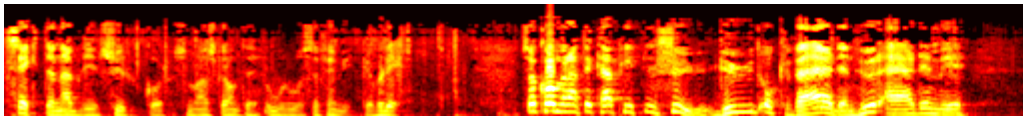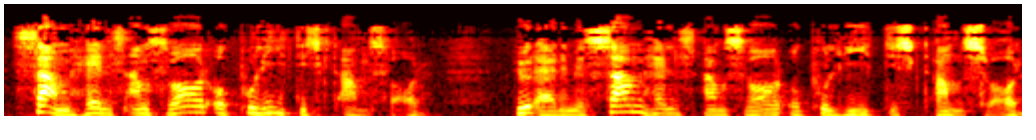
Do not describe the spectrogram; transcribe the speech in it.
sekterna blir kyrkor, så man ska inte oroa sig för mycket för det. Så kommer han till kapitel 7, Gud och världen. Hur är det med samhällsansvar och politiskt ansvar. Hur är det med samhällsansvar och politiskt ansvar?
